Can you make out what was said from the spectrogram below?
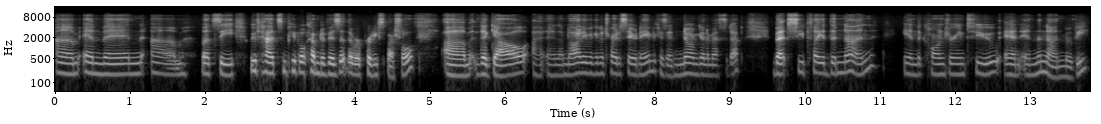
Um, and then um, let's see, we've had some people come to visit that were pretty special. Um, the gal, and I'm not even going to try to say her name because I know I'm going to mess it up, but she played the nun in The Conjuring 2 and in the Nun movie.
